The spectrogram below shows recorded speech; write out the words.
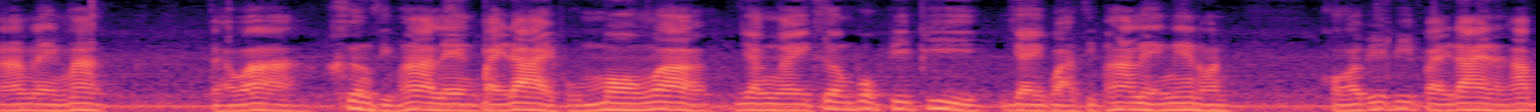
น้ำแรงมาก แต่ว่าเครื่อง15แรงไปได้ ผมมองว่ายังไงเครื่องพวกพี่ๆใหญ่กว่า15แรงแน่นอน ขอให้พี่ๆไปได้นะครับ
